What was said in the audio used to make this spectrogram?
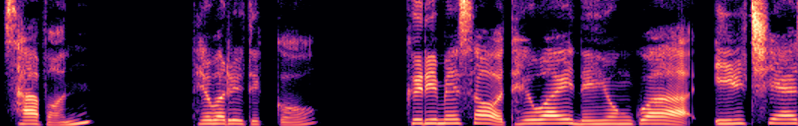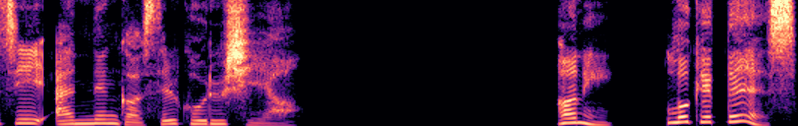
사번 대화를 듣고 그림에서 대화의 내용과 일치하지 않는 것을 고르시오. Honey, look at this.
